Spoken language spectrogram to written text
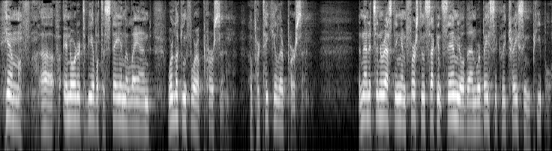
him uh, in order to be able to stay in the land. We're looking for a person, a particular person. And then it's interesting in 1st and 2nd Samuel, then we're basically tracing people.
